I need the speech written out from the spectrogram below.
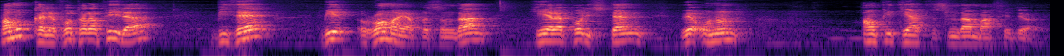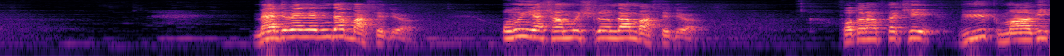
Pamukkale fotoğrafıyla bize bir Roma yapısından, Hierapolis'ten ve onun amfiteyatrosundan bahsediyor. Merdivenlerinden bahsediyor. Onun yaşanmışlığından bahsediyor. Fotoğraftaki büyük mavi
